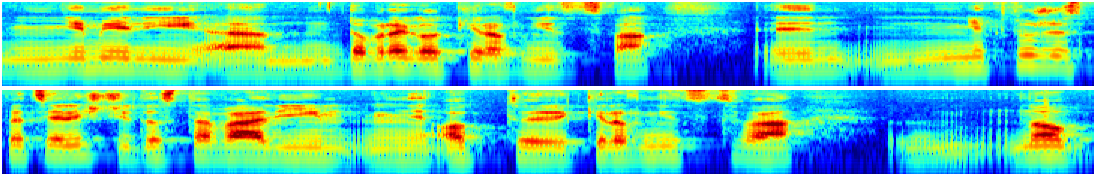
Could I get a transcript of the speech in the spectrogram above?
nie mieli em, dobrego kierownictwa. Niektórzy specjaliści dostawali od kierownictwa no,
